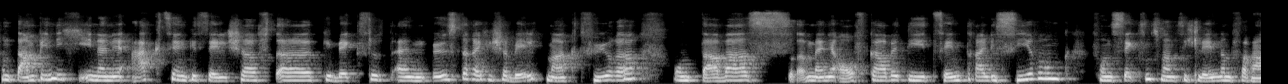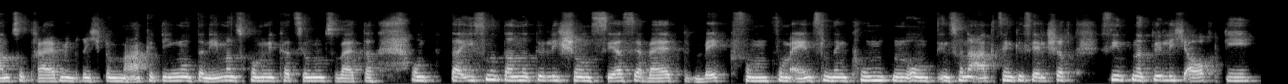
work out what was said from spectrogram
Und dann bin ich in eine Aktiengesellschaft äh, gewechselt, ein österreichischer Weltmarktführer. Und da war es meine Aufgabe, die Zentralisierung von 26 Ländern voranzutreiben in Richtung Marketing, Unternehmenskommunikation und so weiter. Und da ist man dann natürlich schon sehr, sehr weit weg vom, vom einzelnen Kunden. Und in so einer Aktiengesellschaft sind natürlich auch die,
